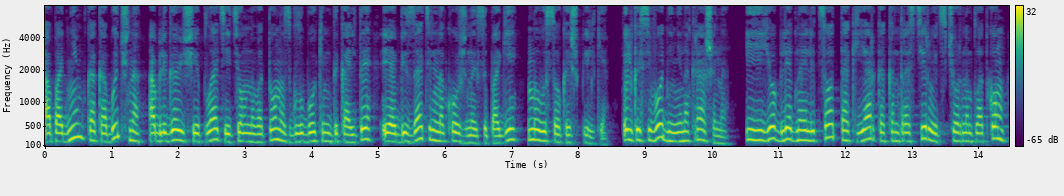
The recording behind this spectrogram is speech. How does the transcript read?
а под ним, как обычно, облегающее платье темного тона с глубоким декольте и обязательно кожаные сапоги на высокой шпильке. Только сегодня не накрашена, и ее бледное лицо так ярко контрастирует с черным платком,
